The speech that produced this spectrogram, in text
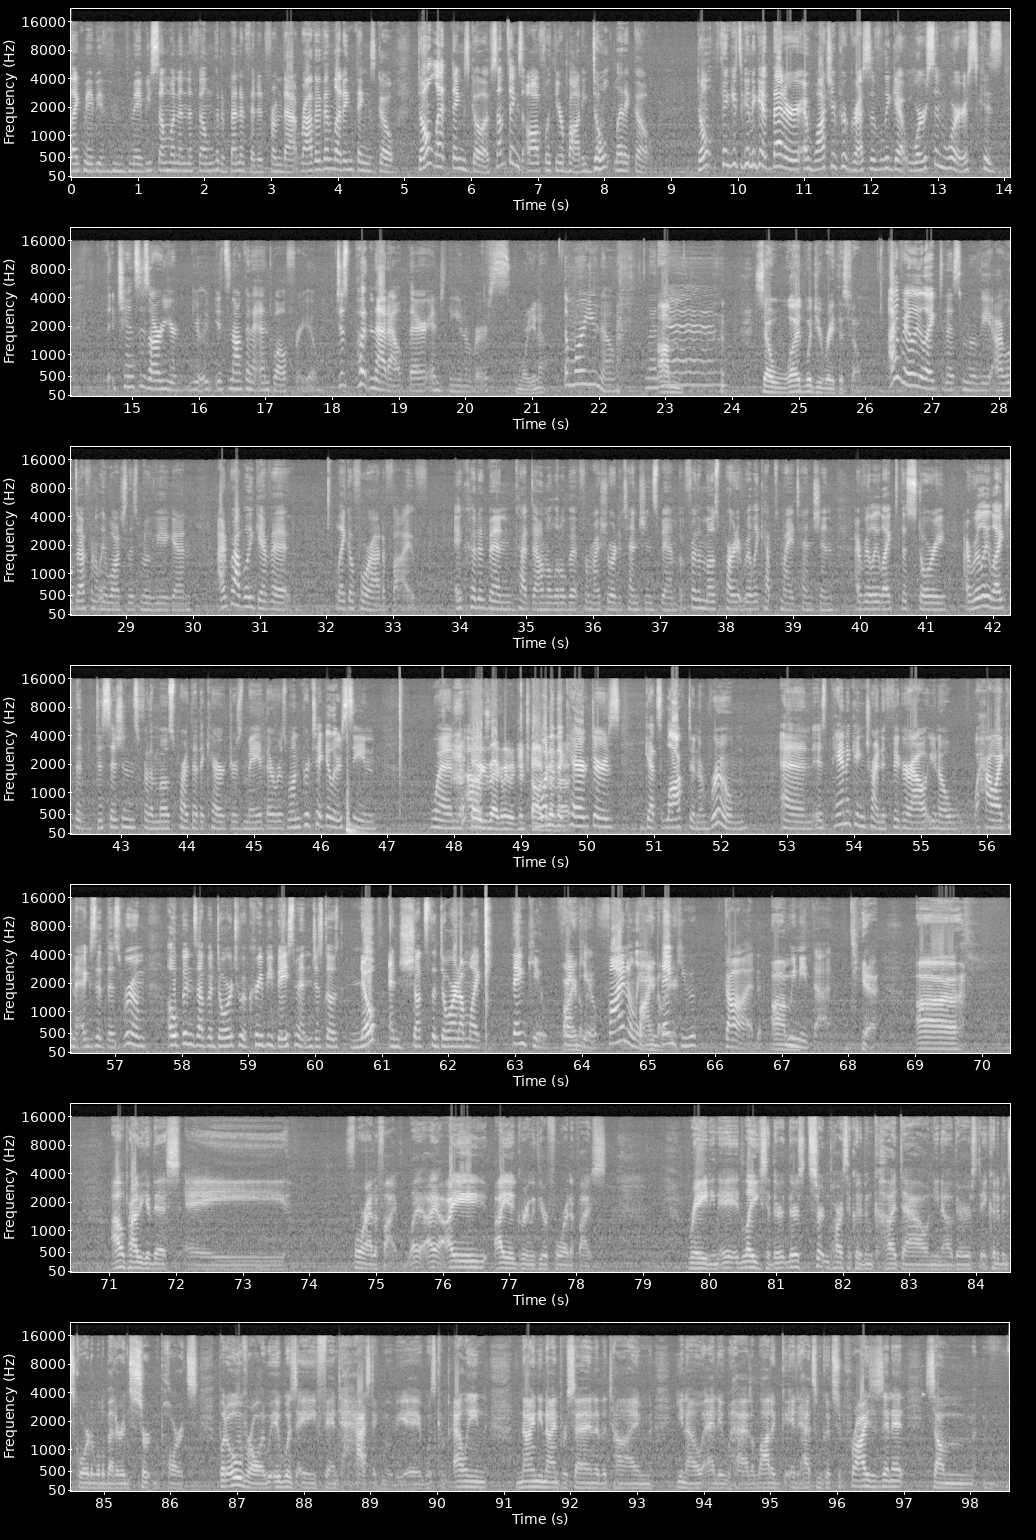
Like maybe maybe someone in the film could have benefited from that rather than letting things go. Don't let things go. If something's off with your body, don't let it go. Don't think it's going to get better and watch it progressively get worse and worse cuz chances are you're, you're it's not going to end well for you. Just putting that out there into the universe. The more you know. The more you know. Um, So, what would you rate this film? I really liked this movie. I will definitely watch this movie again. I'd probably give it like a 4 out of 5. It could have been cut down a little bit for my short attention span, but for the most part, it really kept my attention. I really liked the story. I really liked the decisions for the most part that the characters made. There was one particular scene when. Um, exactly what you're talking one of the characters gets locked in a room and is panicking trying to figure out you know how i can exit this room opens up a door to a creepy basement and just goes nope and shuts the door and i'm like thank you thank Finally. you finally Finally. thank you god Um, we need that Yeah. Uh, I'll probably give this a four out of five. Li- I I I agree with your four out of fives rating. It, like I said, there there's certain parts that could have been cut down. You know, there's it could have been scored a little better in certain parts, but overall, it, it was a fantastic movie. It was compelling, ninety nine percent of the time. You know, and it had a lot of it had some good surprises in it, some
